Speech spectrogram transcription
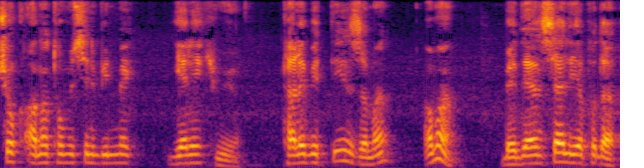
Çok anatomisini bilmek gerekmiyor. Talep ettiğin zaman ama bedensel yapıda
